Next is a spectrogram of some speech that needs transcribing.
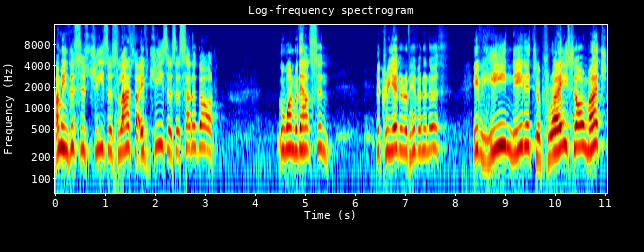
I mean, this is Jesus' lifestyle. If Jesus, the Son of God, the one without sin, the creator of heaven and earth, if he needed to pray so much,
